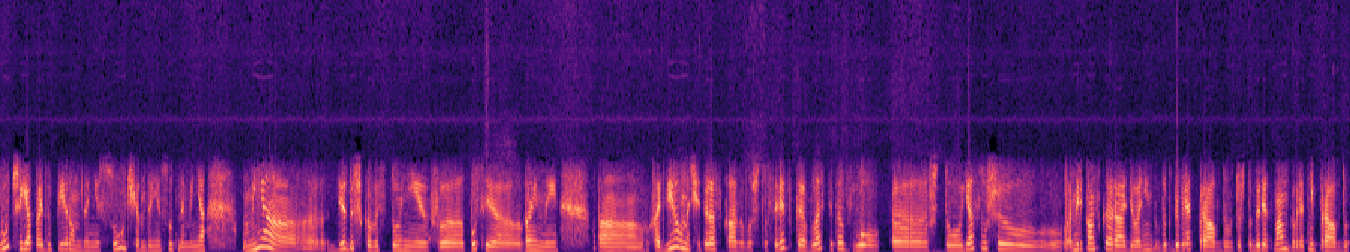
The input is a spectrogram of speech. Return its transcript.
Лучше я пойду первым донесу, чем донесут на меня. У меня э, дедушка в Эстонии в, после войны э, ходил, значит, и рассказывал, что советская власть это зло, э, что я слушаю американское радио, они вот говорят правду, то, что говорят вам, говорят неправду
